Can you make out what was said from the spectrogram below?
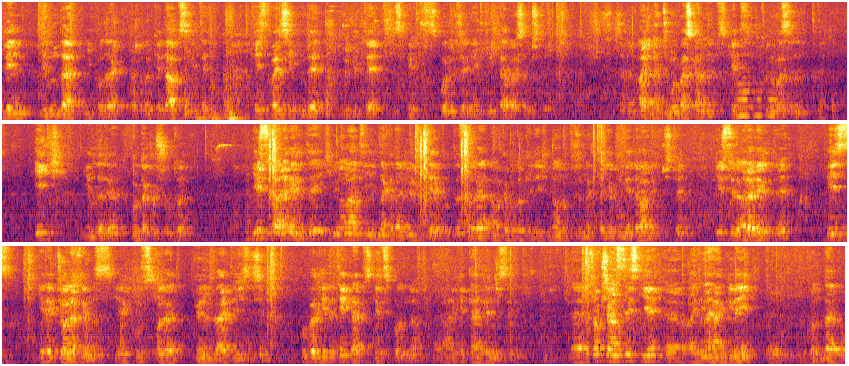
2000 yılında ilk olarak Kapadokya Dağ Bisikleti Festivali şeklinde Ürgüp'te bisiklet sporu üzerine etkinlikler başlamıştı. Ee, Ardından Cumhurbaşkanlığı bisiklet turnuvasının ilk yılları burada koşuldu. Bir süre ara verildi. 2016 yılına kadar Ürgüp'te yapıldı. Sonra ama Kapadokya'da 2019 yılına kadar yapılmaya devam etmişti. Bir süre ara verildi. Biz gerek coğrafyamız, gerek bu spora gönül verdiğimiz için bu bölgede tekrar bisiklet sporunu e, hareketlendirelim istedik. E, çok şanslıyız ki e, Aydın Ayhan Güney e, bu konuda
